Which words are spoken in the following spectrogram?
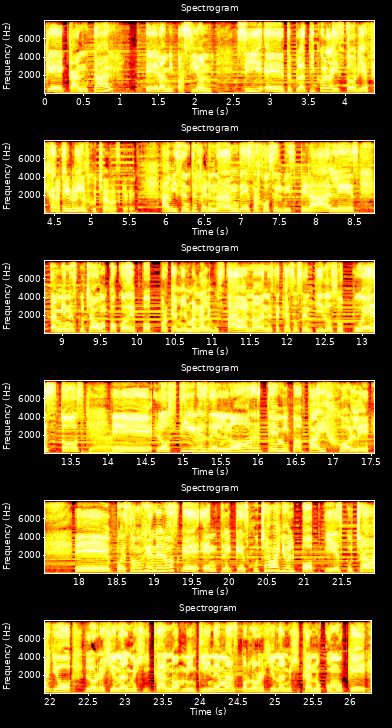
que cantar era mi pasión. Sí, eh, te platico la historia. Fíjate ¿A quiénes que escuchabas, Keren? a Vicente Fernández, a José Luis Perales. También escuchaba un poco de pop porque a mi hermana le gustaba, ¿no? En este caso, sentidos opuestos. Eh, los Tigres del Norte, mi papá, híjole. Eh, pues son géneros que entre que escuchaba yo el pop y escuchaba yo lo regional mexicano, me incliné más por lo regional mexicano. Como que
